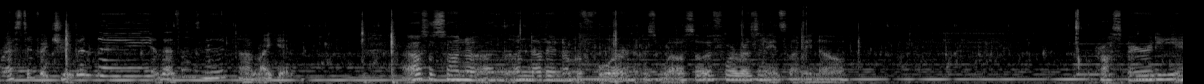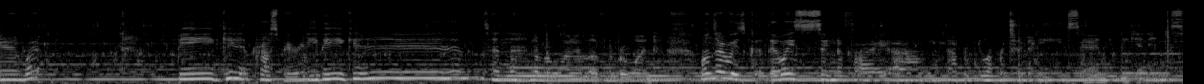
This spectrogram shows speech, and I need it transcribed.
rest and rejuvenate that sounds good. I like it. I also saw a, another number four as well. So if four resonates let me know. Prosperity and what? Begin prosperity begins. And number one i love number one. Ones are always good. They always signify um new opportunities and new beginnings.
